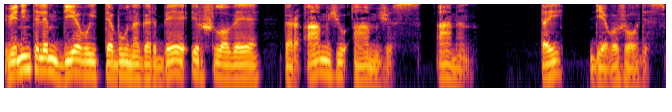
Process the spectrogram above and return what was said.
vieninteliam Dievui tebūna garbė ir šlovė per amžių amžius. Amen. Tai Dievo žodis.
